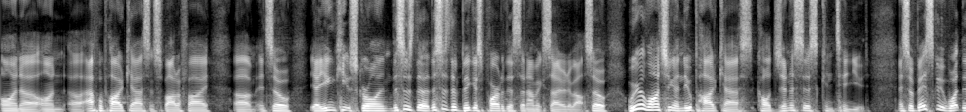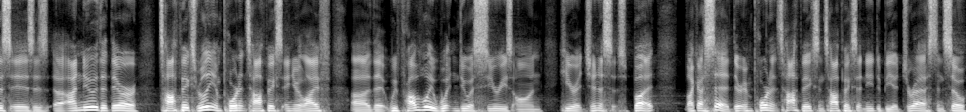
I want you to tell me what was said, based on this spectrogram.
on uh, on uh, Apple Podcasts and Spotify. Um, and so, yeah, you can keep scrolling. This is the this is the biggest part of this that I'm excited about. So we're launching a new podcast called Genesis Continued. And so basically, what this is, is uh, I knew that there are topics, really important topics in your life uh, that we probably wouldn't do a series on here at Genesis. But like I said, they're important topics and topics that need to be addressed. And so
